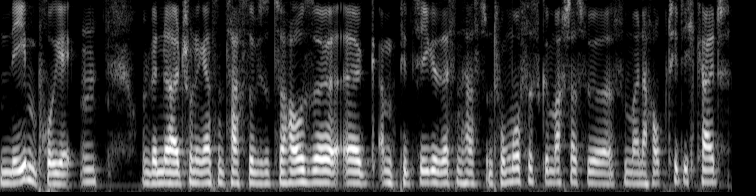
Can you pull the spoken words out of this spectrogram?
Nebenprojekten. Und wenn du halt schon den ganzen Tag sowieso zu Hause äh, am PC gesessen hast und Homeoffice gemacht hast für, für meine Haupttätigkeit,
